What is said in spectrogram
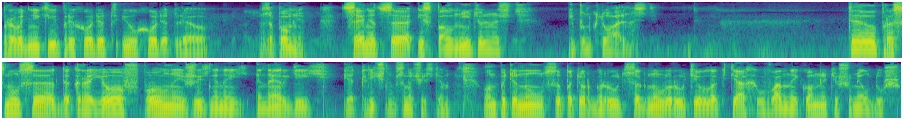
«Проводники приходят и уходят, Лео. Запомни, ценятся исполнительность и пунктуальность». Тео проснулся до краев, полной жизненной энергией и отличным самочувствием. Он потянулся, потер грудь, согнул руки в локтях, в ванной комнате шумел душ.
